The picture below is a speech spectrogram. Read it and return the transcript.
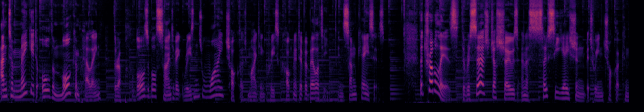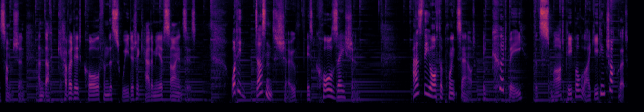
And to make it all the more compelling, there are plausible scientific reasons why chocolate might increase cognitive ability in some cases. The trouble is, the research just shows an association between chocolate consumption and that coveted call from the Swedish Academy of Sciences. What it doesn't show is causation. As the author points out, it could be that smart people like eating chocolate.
